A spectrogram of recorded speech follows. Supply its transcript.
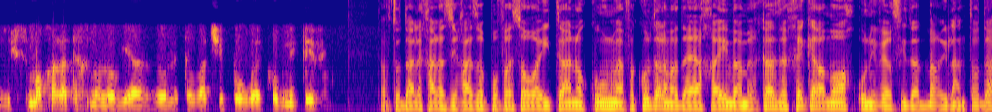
לסמוך על הטכנולוגיה הזו לטובת שיפור קוגניטיבי. טוב, תודה לך על הזירה הזו, פרופסור איתן אוקון מהפקולטה למדעי החיים והמרכז לחקר המוח, אוניברסיטת בר אילן. תודה.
